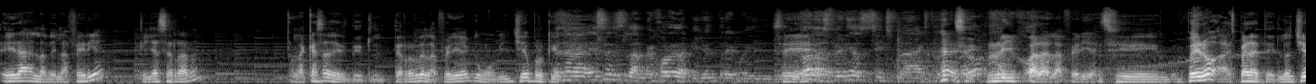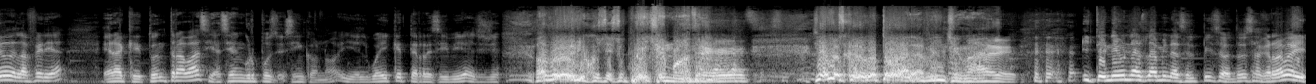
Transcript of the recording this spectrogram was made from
era la de la feria, que ya cerraron. La casa de- de- del terror de la feria, como bien chido, porque Esa, era- esa es la mejor a la que yo entré, güey. Sí. Todas las ferias, Six Flags, todo eso, pero RIP para la feria. Sí, pero ah, espérate, lo chido de la feria era que tú entrabas y hacían grupos de cinco, ¿no? Y el güey que te recibía decía, a ver, hijos de su pinche madre, ya los cargó toda la pinche madre. Y tenía unas láminas el piso, entonces agarraba y,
